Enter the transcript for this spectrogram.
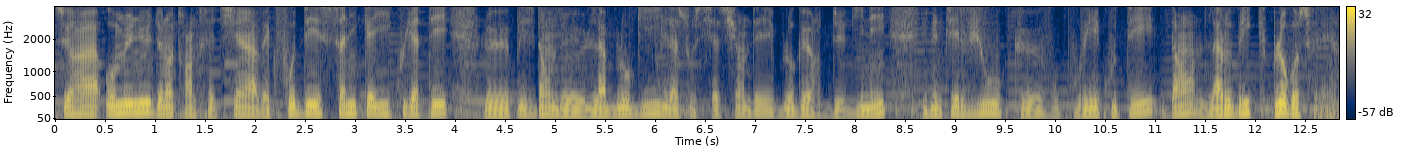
sera au menu de notre entretien avec Fodé Sanikaï Kouyaté, le président de la Blogui, l'association des blogueurs de Guinée. Une interview que vous pourrez écouter dans la rubrique Blogosphère.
